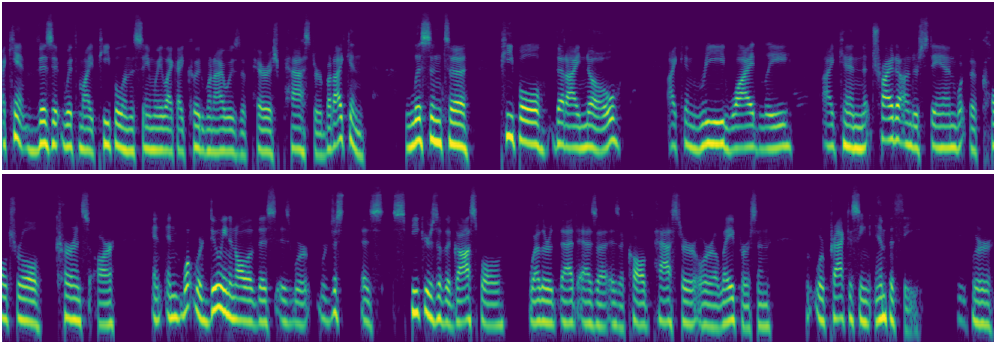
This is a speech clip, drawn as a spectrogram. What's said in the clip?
I can't visit with my people in the same way like I could when I was a parish pastor, but I can listen to people that I know. I can read widely. I can try to understand what the cultural currents are. And and what we're doing in all of this is we're we're just as speakers of the gospel whether that as a as a called pastor or a layperson we're practicing empathy. Hmm. we're,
